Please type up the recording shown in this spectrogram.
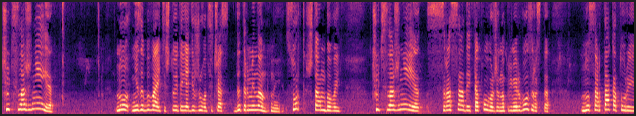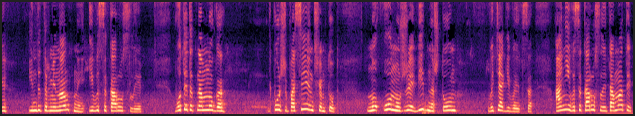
Чуть сложнее но не забывайте, что это я держу вот сейчас детерминантный сорт штамбовый. Чуть сложнее с рассадой такого же, например, возраста, но сорта, которые индетерминантные и высокорослые. Вот этот намного позже посеян, чем тот, но он уже видно, что он вытягивается. Они, высокорослые томаты,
